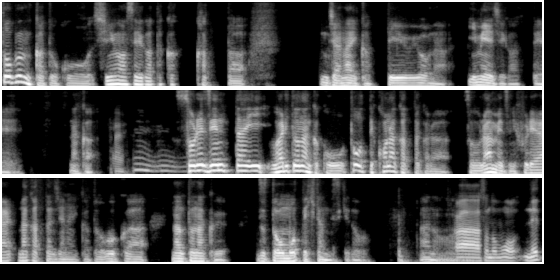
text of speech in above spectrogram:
ト文化とこう、親和性が高かったんじゃないかっていうようなイメージがあって、なんか、うんうんうんそれ全体、割となんかこう、通ってこなかったから、そのラーメンズに触れられなかったんじゃないかと僕はなんとなくずっと思ってきたんですけど、あの、ああ、そのもうネ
